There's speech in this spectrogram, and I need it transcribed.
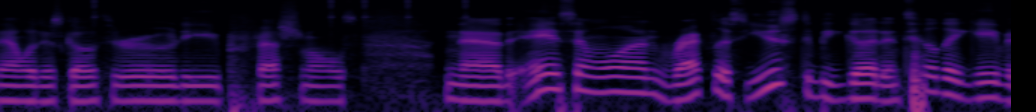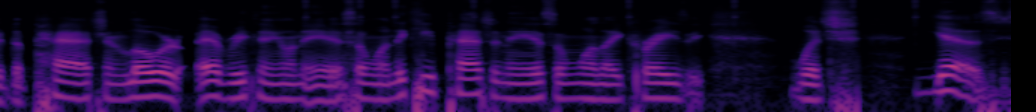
Then we'll just go through the professionals. Now, the ASM1 Reckless used to be good until they gave it the patch and lowered everything on the ASM1. They keep patching the ASM1 like crazy, which, yes,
